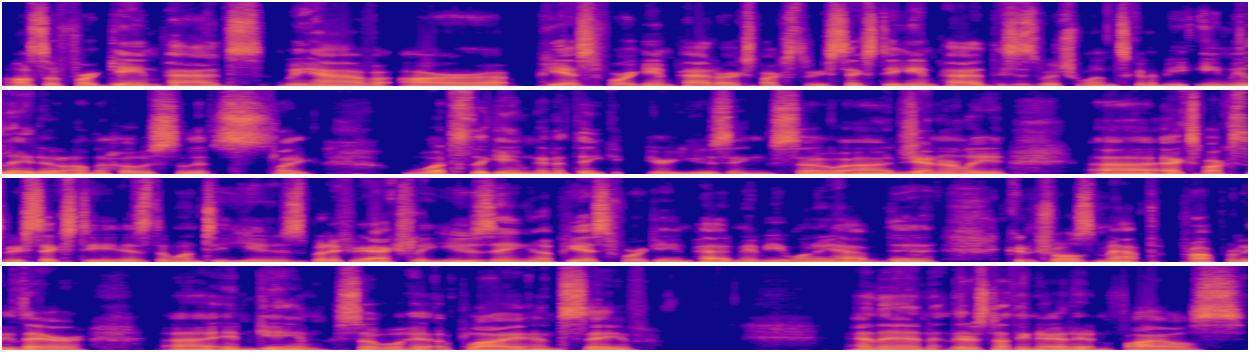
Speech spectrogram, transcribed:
Also for gamepads, we have our PS4 gamepad or Xbox 360 gamepad. This is which one's going to be emulated on the host, so that's like what's the game going to think you're using. So uh, generally, uh, Xbox 360 is the one to use, but if you're actually using a PS4 gamepad, maybe you want to have the controls mapped properly there uh, in game. So we'll hit apply and save. And then there's nothing to edit in files.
